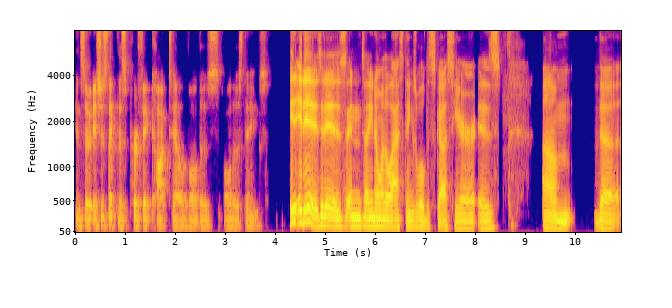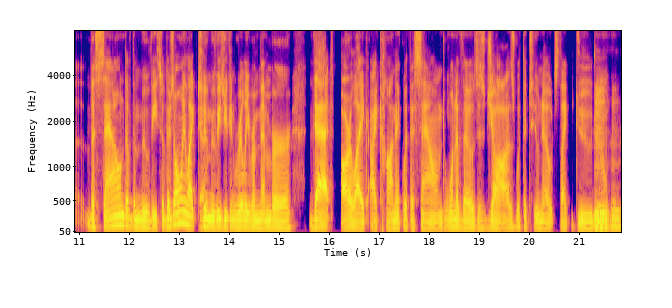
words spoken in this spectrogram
and so it's just like this perfect cocktail of all those all those things it, it is it is and uh, you know one of the last things we'll discuss here is um the the sound of the movie so there's only like two yeah. movies you can really remember that are like iconic with the sound one of those is jaws with the two notes like doo doo mm-hmm.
